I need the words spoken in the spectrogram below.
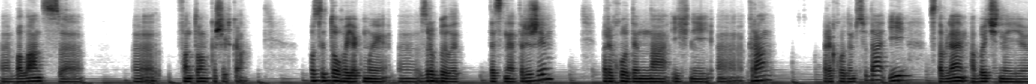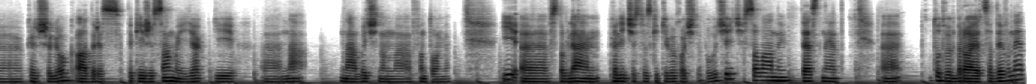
э, баланс э, э, фантом кошелька. Після того, як ми е, зробили тестнет режим, переходимо на їхній е, кран, переходимо сюди і вставляємо обичний е, кошельок, адрес, такий же самий, як і е, на, на обичному фантомі. І вставляємо количество, скільки ви хочете отримати Solana, тестнет. Тут вибирається DevNet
